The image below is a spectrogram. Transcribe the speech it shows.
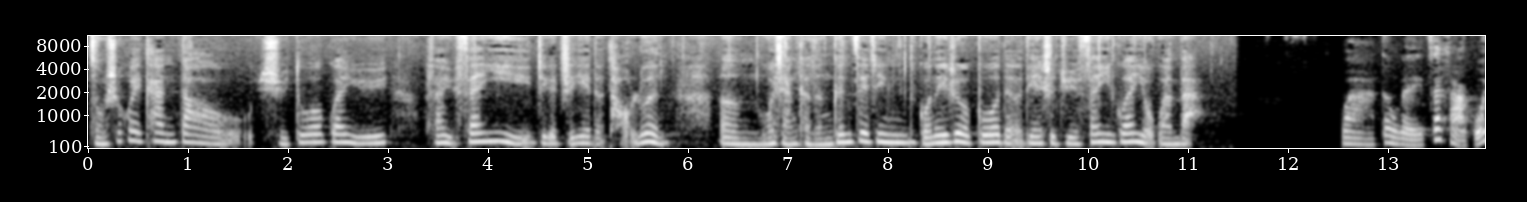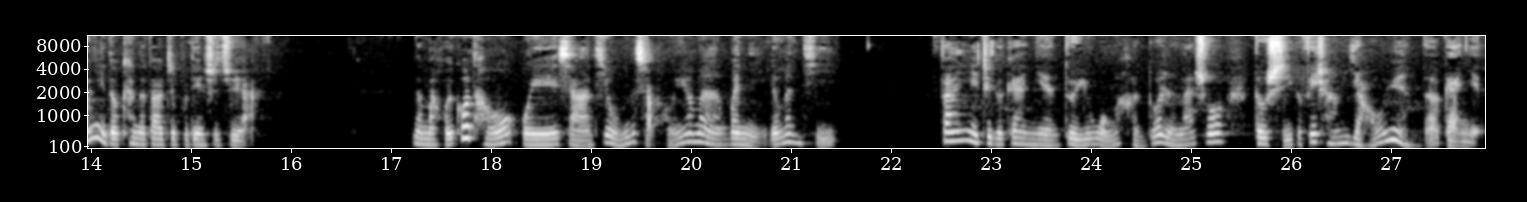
总是会看到许多关于法语翻译这个职业的讨论。嗯，我想可能跟最近国内热播的电视剧《翻译官》有关吧。哇，邓伟，在法国你都看得到这部电视剧啊？那么回过头，我也想替我们的小朋友们问你一个问题。翻译这个概念对于我们很多人来说都是一个非常遥远的概念，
